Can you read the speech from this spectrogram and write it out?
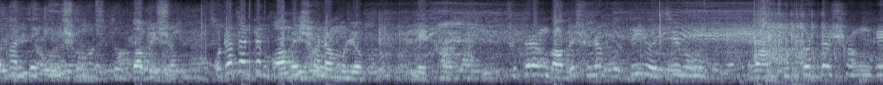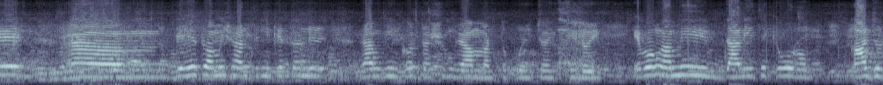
ওখান থেকেই সমস্ত গবেষণা, ওটা তো একটা গবেষণামূলক লেখা সুতরাং গবেষণা করতেই হয়েছে এবং রামকিঙ্করদার সঙ্গে যেহেতু আমি শান্তিনিকেতনের রামকিঙ্করদার সঙ্গে আমার তো পরিচয় ছিলই এবং আমি দাঁড়িয়ে থেকে ওর কাজও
